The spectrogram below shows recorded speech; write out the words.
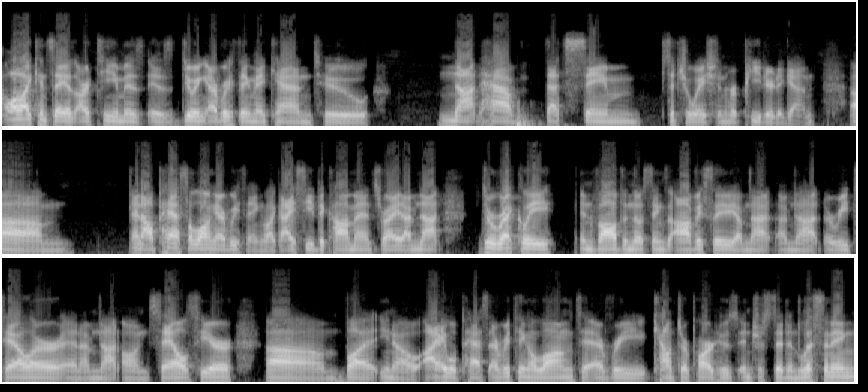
all i can say is our team is is doing everything they can to not have that same situation repeated again. Um and i'll pass along everything. Like i see the comments right? I'm not directly involved in those things. Obviously i'm not i'm not a retailer and i'm not on sales here. Um, but you know i will pass everything along to every counterpart who's interested in listening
